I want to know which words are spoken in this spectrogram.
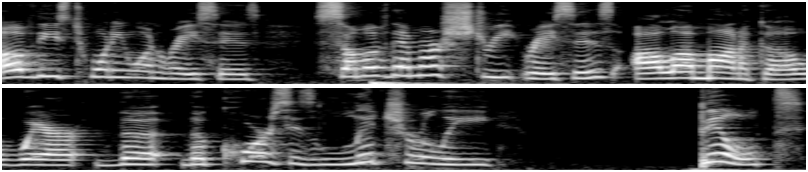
of these 21 races, some of them are street races, a la Monaco, where the the course is literally built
